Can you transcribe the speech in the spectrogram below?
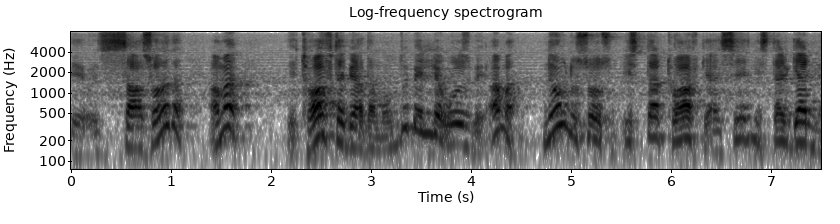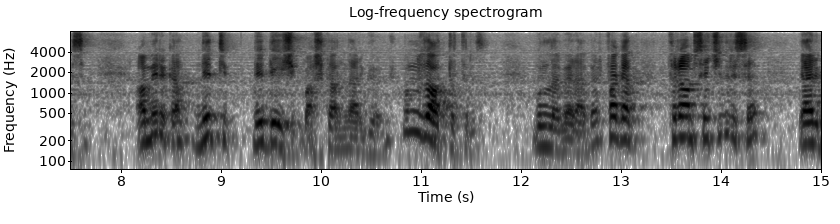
e, sağa sola da ama e, tuhaf da bir adam olduğu belli Oğuz Bey ama ne olursa olsun ister tuhaf gelsin ister gelmesin. Amerika ne tip ne değişik başkanlar görmüş. Bunu da atlatırız bununla beraber. Fakat Trump seçilirse yani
